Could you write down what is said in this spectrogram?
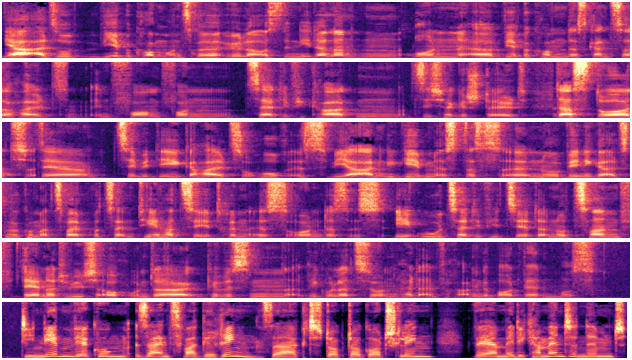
Ja, also wir bekommen unsere Öle aus den Niederlanden und äh, wir bekommen das Ganze halt in Form von Zertifikaten sichergestellt, dass dort der CBD-Gehalt so hoch ist, wie er angegeben ist, dass äh, nur weniger als 0,2% THC drin ist und das ist EU-zertifizierter Nutzhanf, der natürlich auch unter gewissen Regulationen halt einfach angebaut werden muss. Die Nebenwirkungen seien zwar gering, sagt Dr. Gottschling, wer Medikamente nimmt,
